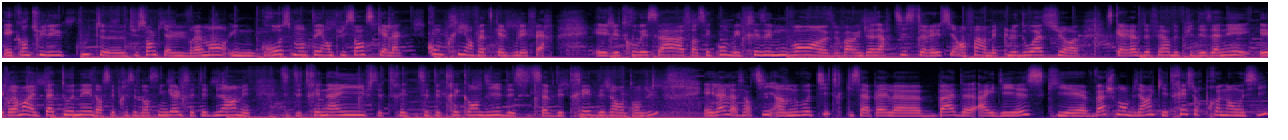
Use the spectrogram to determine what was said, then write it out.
Et quand tu l'écoutes, euh, tu sens qu'il y a eu vraiment une grosse montée en puissance, qu'elle a compris en fait ce qu'elle voulait faire. Et j'ai trouvé ça, enfin c'est con, mais très émouvant euh, de voir une jeune artiste réussir enfin à mettre le doigt sur ce qu'elle rêve de faire depuis des années. Et vraiment, elle tâtonnait dans ses précédents singles, c'était bien, mais c'était très naïf, c'était très, très candide et ça faisait très déjà entendu. Et là, elle a sorti un nouveau titre qui s'appelle Bad Ideas, qui est vachement bien, qui est très surprenant aussi,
